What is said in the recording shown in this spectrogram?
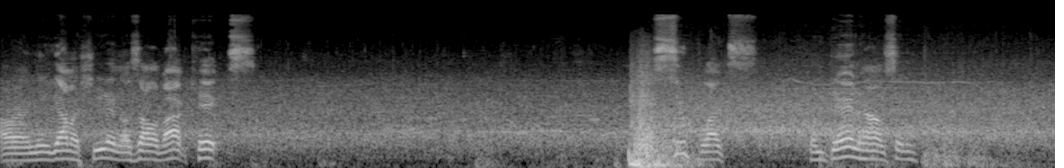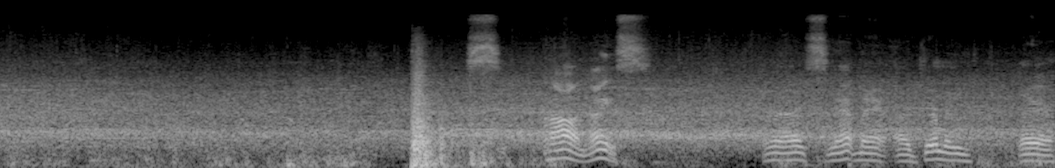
I mean Yamashita knows all about kicks. Suplex from Danhausen. Oh, nice. Uh, snapback, uh, German there.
